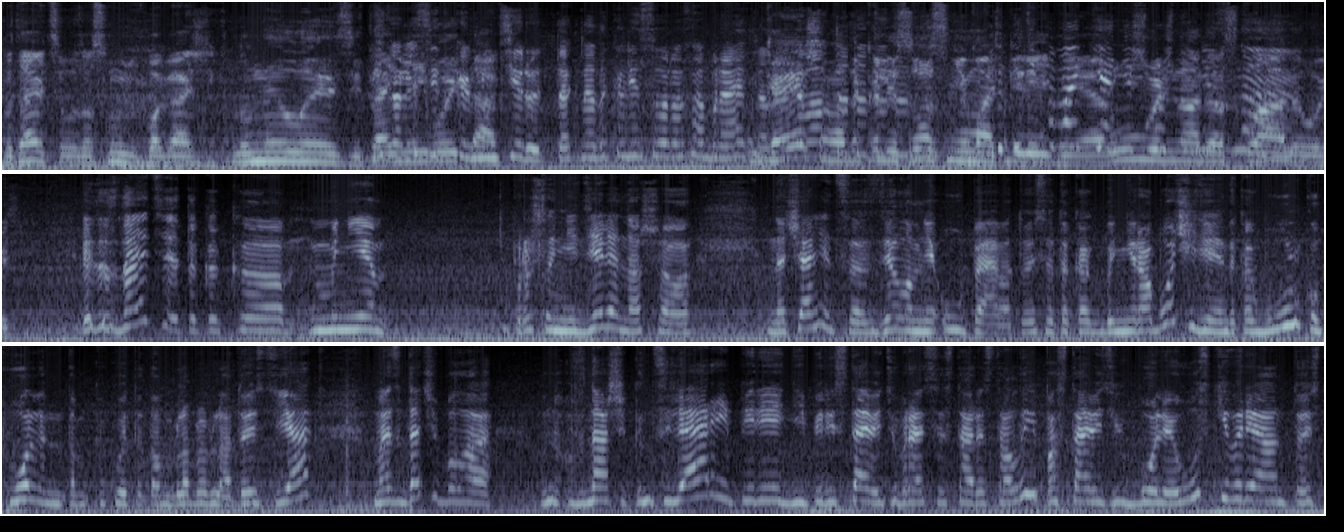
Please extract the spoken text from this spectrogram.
пытаются его засунуть в багажник. Ну не лезет, они его и комментируют, так. так надо колесо разобрать. Конечно, надо, надо колесо снимать переднее, руль надо складывать. Это, знаете, это как э, мне прошлой неделе наша начальница сделала мне упева, то есть это как бы не рабочий день, это как бы ульку, полен, там какой-то там бла-бла-бла. То есть я, моя задача была в нашей канцелярии передней переставить, убрать все старые столы и поставить их в более узкий вариант. То есть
